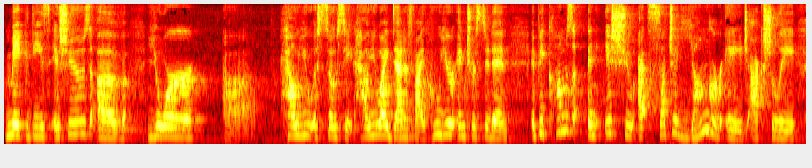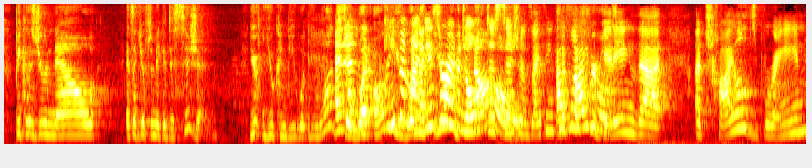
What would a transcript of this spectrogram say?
make these issues of your uh, how you associate, how you identify, who you're interested in. It becomes an issue at such a younger age, actually, because you're now. It's like you have to make a decision. You you can be what you want. And, so and what are keep you? in When, mind, like, these are adult decisions. I think people are forgetting that a child's brain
